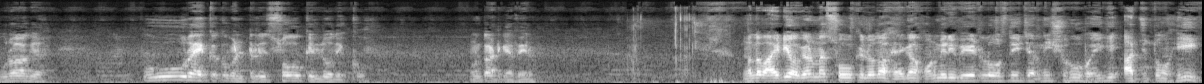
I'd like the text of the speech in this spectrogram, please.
ਪੂਰਾ ਆ ਗਿਆ। ਪੂਰਾ 1 ਕੁਇੰਟਲ 100 ਕਿਲੋ ਦੇਖੋ। ਹੁਣ ਘਟ ਗਿਆ ਫੇਰ। ਮਤਲਬ ਆਈਡੀਆ ਹੋ ਗਿਆ ਹੁਣ ਮੈਂ 100 ਕਿਲੋ ਦਾ ਹੈਗਾ। ਹੁਣ ਮੇਰੀ weight loss ਦੀ ਜਰਨੀ ਸ਼ੁਰੂ ਹੋਏਗੀ ਅੱਜ ਤੋਂ ਹੀ।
